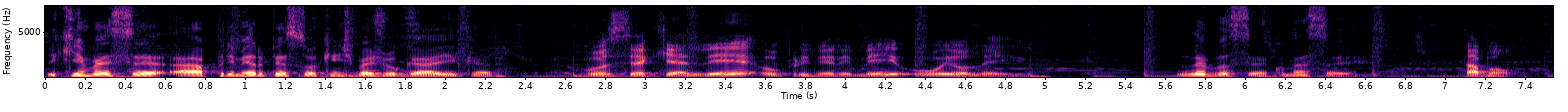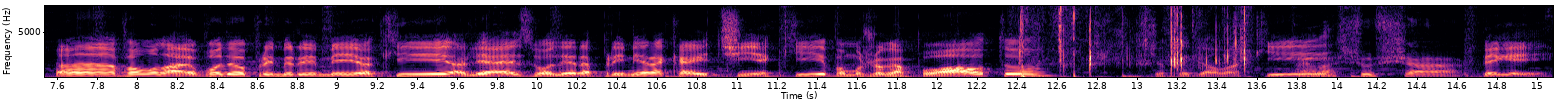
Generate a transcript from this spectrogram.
E quem vai ser a primeira pessoa que a gente vai julgar aí, cara? Você quer ler o primeiro e-mail ou eu leio? Lê você, começa aí. Tá bom. Ah, vamos lá, eu vou ler o primeiro e-mail aqui. Aliás, vou ler a primeira cartinha aqui. Vamos jogar pro alto. Deixa eu pegar um aqui. Vai lá, Xuxa. Peguei.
